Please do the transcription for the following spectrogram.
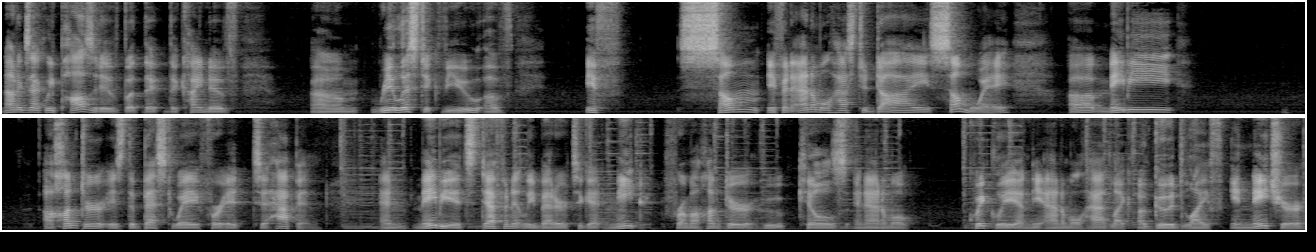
not exactly positive, but the the kind of um, realistic view of if some if an animal has to die some way, uh, maybe a hunter is the best way for it to happen. And maybe it's definitely better to get meat from a hunter who kills an animal quickly and the animal had like a good life in nature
